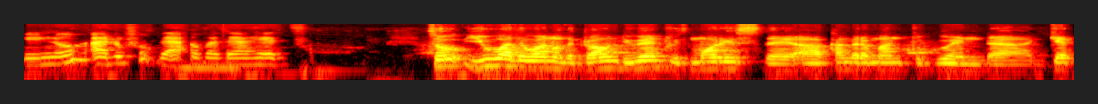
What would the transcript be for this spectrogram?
You know, a roof of their, over their heads. So you were the one on the ground. You went with Morris, the uh, cameraman, to go and uh, get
